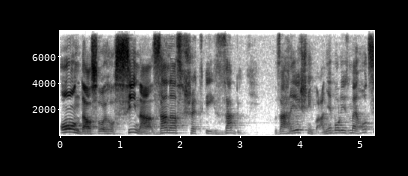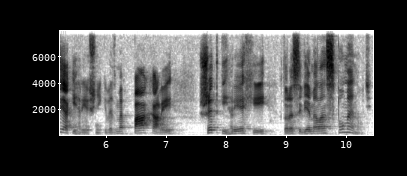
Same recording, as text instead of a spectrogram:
on dal svojho syna za nás všetkých zabiť. Za hriešníkov. A neboli sme hociakí hriešníky, veď sme páchali všetky hriechy, ktoré si vieme len spomenúť.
